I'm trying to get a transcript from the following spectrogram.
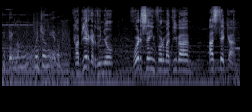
sí tengo mucho miedo. Javier Garduño, Fuerza Informativa Azteca.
